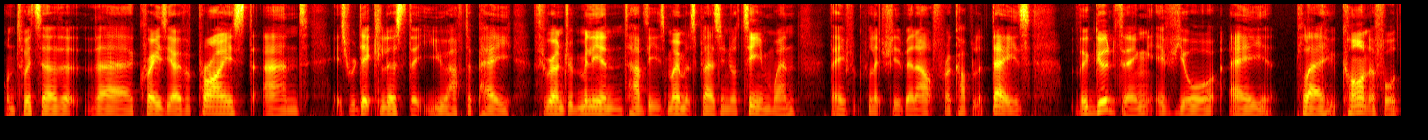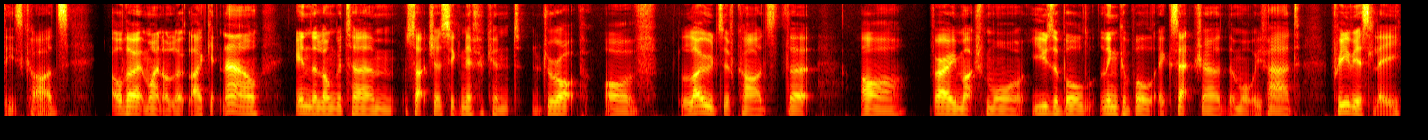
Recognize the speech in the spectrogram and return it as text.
on Twitter that they're crazy overpriced and it's ridiculous that you have to pay 300 million to have these moments players in your team when they've literally been out for a couple of days. The good thing, if you're a player who can't afford these cards, although it might not look like it now, in the longer term, such a significant drop of loads of cards that are very much more usable, linkable, etc., than what we've had previously,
